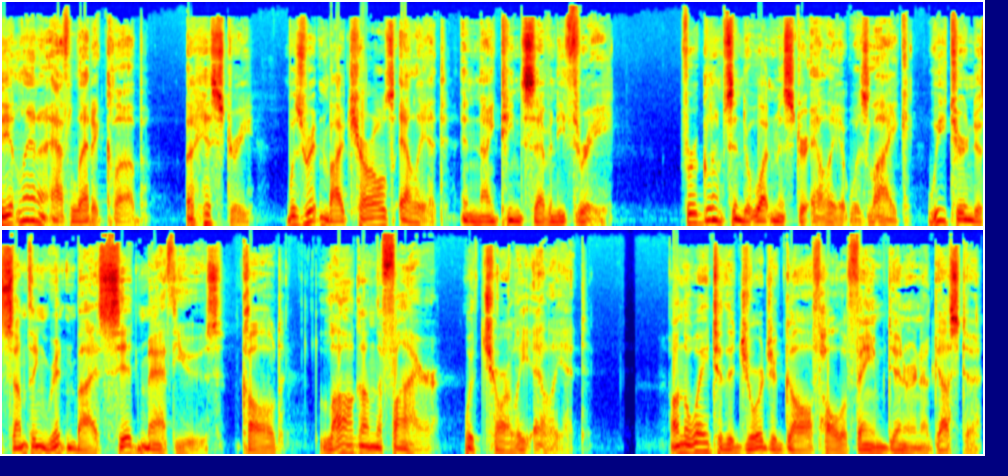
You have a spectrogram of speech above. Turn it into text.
The Atlanta Athletic Club, A History, was written by Charles Elliott in 1973. For a glimpse into what Mr. Elliott was like, we turn to something written by Sid Matthews called Log on the Fire with Charlie Elliott. On the way to the Georgia Golf Hall of Fame dinner in Augusta,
